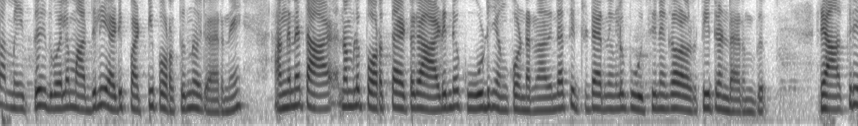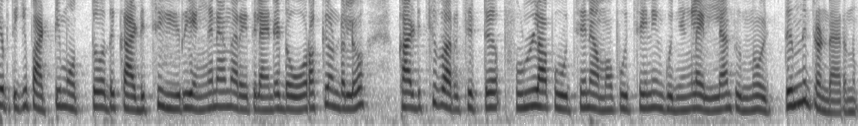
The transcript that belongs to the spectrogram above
സമയത്ത് ഇതുപോലെ മതിലിയാടി പട്ടി പുറത്തുനിന്ന് വരുമായിരുന്നേ അങ്ങനെ താഴെ നമ്മൾ പുറത്തായിട്ട് ഒരു ആടിന്റെ കൂട് ഞങ്ങൾക്ക് ഉണ്ടായിരുന്നു അതിന്റെ അകത്ത് ഇട്ടിട്ടായിരുന്നു ഞങ്ങൾ പൂച്ചേനെയൊക്കെ വളർത്തിയിട്ടുണ്ടായിരുന്നത്. രാത്രി ആയപ്പോഴത്തേക്ക് പട്ടി മൊത്തം അത് കടിച്ച് കീറി എങ്ങനെയാണെന്ന് അറിയത്തില്ല. അതിന്റെ ഡോറൊക്കെ ഉണ്ടല്ലോ കടിച്ച് പറിച്ചിട്ട് ഫുൾ ആ പൂച്ചേനെ അമ്മ പൂച്ചേനെയും കുഞ്ഞുങ്ങളെല്ലാം തിന്നു തിന്നിട്ടുണ്ടായിരുന്നു.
